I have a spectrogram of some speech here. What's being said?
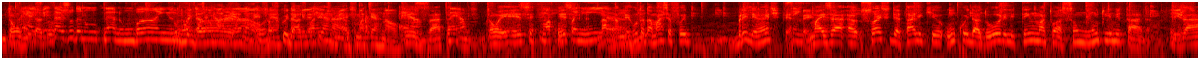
Então, É, às cuidador... vezes ajuda num, né, num banho, num Cuidado maternal, são os né? cuidados maternais. maternal. É. Exatamente. né? Então esse, Uma esse- companhia. na- a pergunta da Márcia foi brilhante, Perfeito. mas a- a- só esse detalhe que o cuidador ele tem uma atuação muito limitada. Isso. Já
